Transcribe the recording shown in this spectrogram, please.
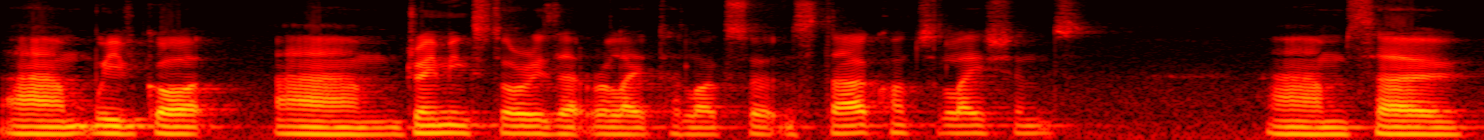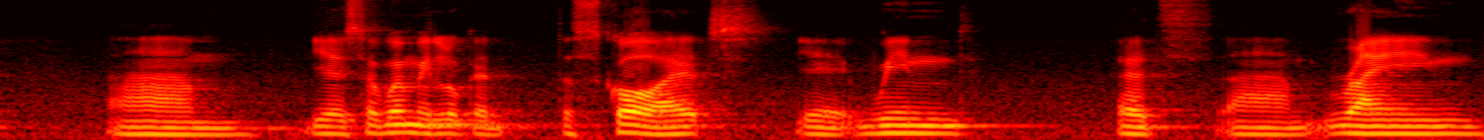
Um, we've got um, dreaming stories that relate to like certain star constellations. Um, so, um, yeah, so when we look at the sky, it's yeah, wind, it's um, rain,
